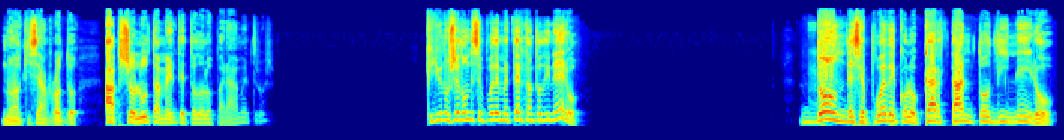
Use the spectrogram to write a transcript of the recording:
No, aquí se han roto absolutamente todos los parámetros. Que yo no sé dónde se puede meter tanto dinero. ¿Dónde se puede colocar tanto dinero?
